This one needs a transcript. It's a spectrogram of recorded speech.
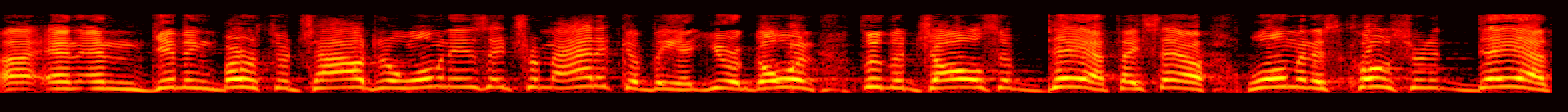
Uh, and, and giving birth to a child to a woman is a traumatic event. You're going through the jaws of death. They say a woman is closer to death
